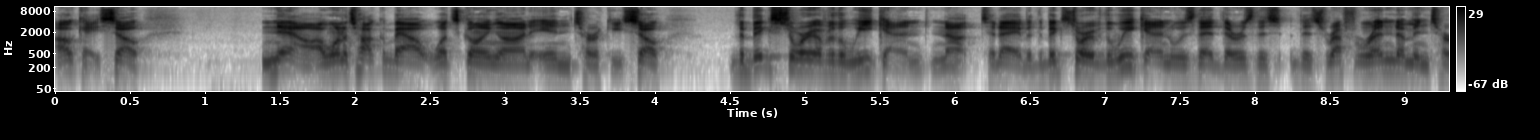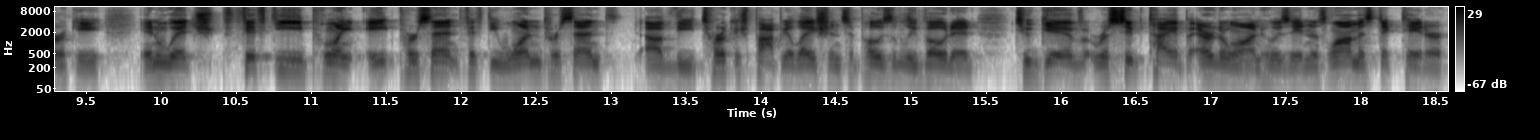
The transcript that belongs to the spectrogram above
Okay, so now I want to talk about what's going on in Turkey. So the big story over the weekend, not today, but the big story of the weekend was that there was this this referendum in Turkey in which 50.8%, 51% of the Turkish population supposedly voted to give Recep Tayyip Erdogan, who is an Islamist dictator,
